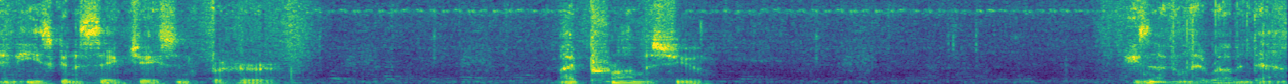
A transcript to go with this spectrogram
and he's gonna save Jason for her. I promise you. He's not gonna let Robin down.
